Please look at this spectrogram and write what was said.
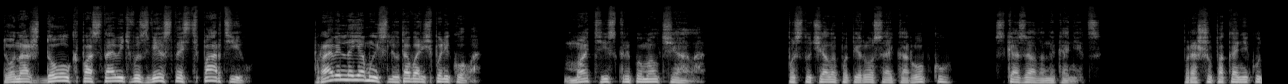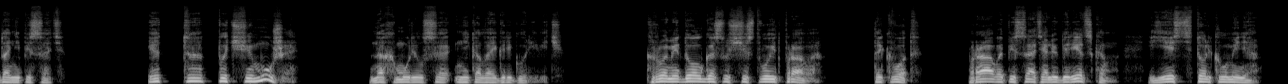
то наш долг поставить в известность партию. Правильно я мыслю, товарищ Полякова?» Мать искры помолчала. Постучала папиросой о коробку, сказала наконец. «Прошу пока никуда не писать». «Это почему же?» — нахмурился Николай Григорьевич. «Кроме долга существует право. Так вот, право писать о Люберецком есть только у меня.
